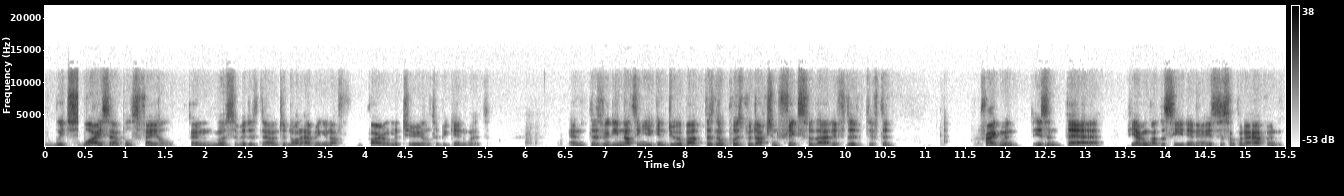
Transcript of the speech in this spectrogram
which Y samples fail. And most of it is down to not having enough viral material to begin with. And there's really nothing you can do about there's no post-production fix for that. If the if the fragment isn't there, if you haven't got the seed in it, it's just not going to happen.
